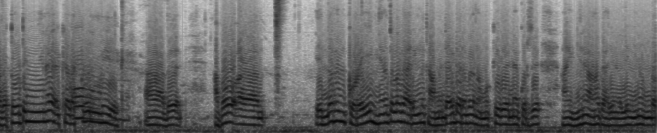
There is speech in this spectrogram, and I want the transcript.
അകത്തോട്ട് ഇങ്ങനെ കിടക്കില്ലേ ആ അതെ. അപ്പോ എന്താ പറയുക കുറെ ഇങ്ങനത്തുള്ള കാര്യങ്ങൾ കമന്റ് ആയിട്ട് വരുമ്പോൾ നമുക്ക് ഇതിനെ കുറിച്ച് ആ ഇങ്ങനെയാണോ കാര്യങ്ങൾ? അല്ലെങ്കിൽ ഇങ്ങനെ ഉണ്ടോ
